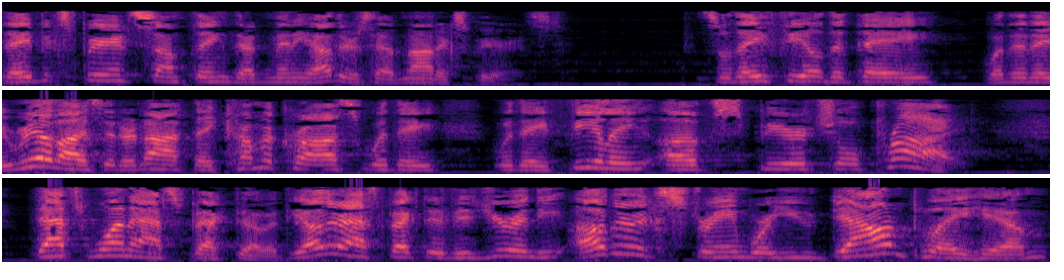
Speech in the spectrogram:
they've experienced something that many others have not experienced. So they feel that they, whether they realize it or not, they come across with a, with a feeling of spiritual pride. That's one aspect of it. The other aspect of it is you're in the other extreme where you downplay Him.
